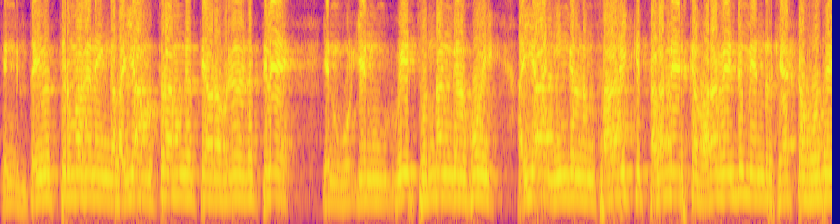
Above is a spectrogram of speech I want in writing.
எங்கள் தெய்வ திருமகன் எங்கள் ஐயா முத்துராமங்கத்தேவர் அவர்களிடத்திலே என் என் உயிர் சொந்தங்கள் போய் ஐயா நீங்கள் நம் சாதிக்கு தலைமையேற்க வர வேண்டும் என்று கேட்டபோது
